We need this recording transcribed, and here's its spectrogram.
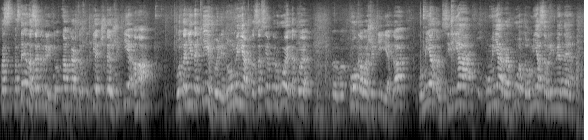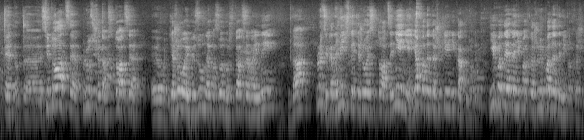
пос- постійно закриті. От нам кажется, что я читаю житие, ага, вот они такие были, но у меня что совсем другое такое э, оково житие, да? У меня там семья, у меня работа, у меня современная этот, э, ситуация, плюс еще там ситуация э, вот тяжелая, безумная, по-своему, ситуация войны, да, плюс экономическая тяжелая ситуация. Не-не, я под это житие никак не буду. И под это не подхожу, и под это не подхожу.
